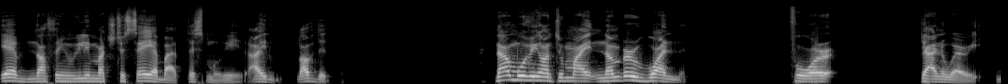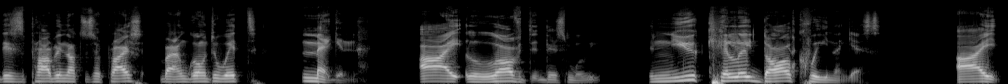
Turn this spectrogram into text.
yeah, nothing really much to say about this movie. I loved it. Now moving on to my number one for January. This is probably not a surprise, but I'm going to with Megan. I loved this movie. The new Killer Doll Queen, I guess. I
